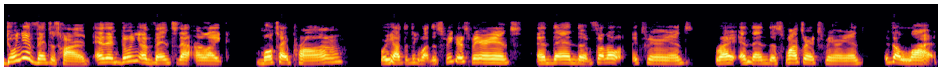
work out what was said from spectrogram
Doing events is hard, and then doing events that are like multi prong, where you have to think about the speaker experience and then the fellow experience, right, and then the sponsor experience. It's a lot.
